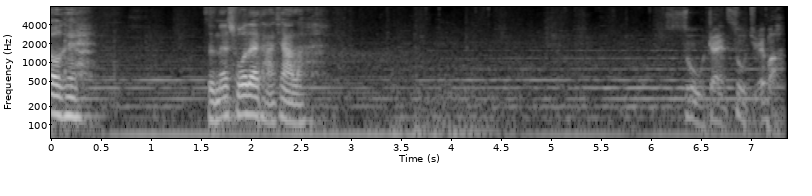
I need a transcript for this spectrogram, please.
OK，只能缩在塔下了。速战速决吧。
